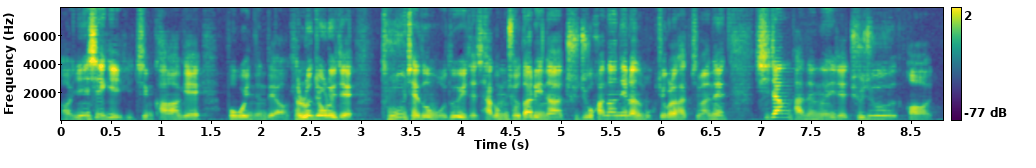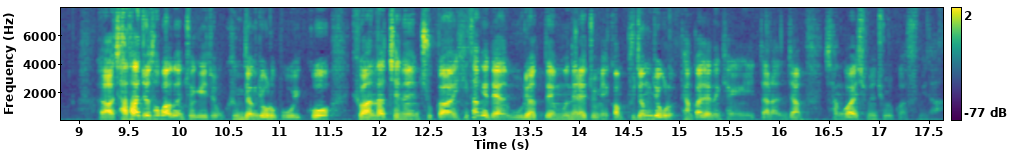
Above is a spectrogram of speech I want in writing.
어, 인식이 지금 강하게 보고 있는데요. 결론적으로 이제 두 제도 모두 이제 자금 조달이나 주주 환원이라는 목적을 갖지만은 시장 반응은 이제 주주 어, 어, 자사주 소각은 저기 좀 긍정적으로 보고 있고 교환 사채는 주가 희석에 대한 우려 때문에 좀 약간 부정적으로 평가되는 경향이 있다는 점 참고하시면 좋을 것 같습니다.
